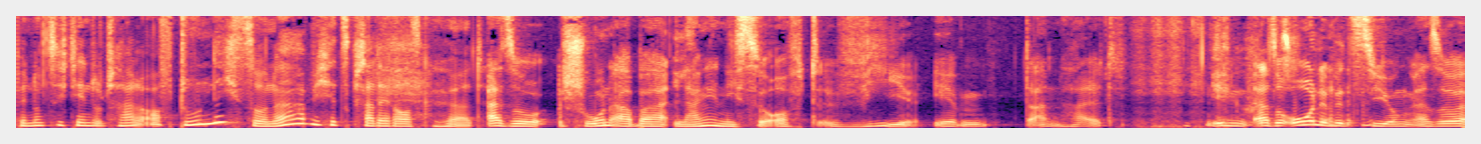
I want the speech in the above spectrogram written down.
benutze ich den total oft. Du nicht so, ne? Habe ich jetzt gerade rausgehört. Also schon, aber lange nicht so oft wie eben dann halt. In, also ohne Beziehung. Also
